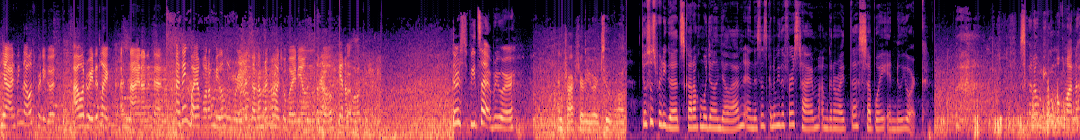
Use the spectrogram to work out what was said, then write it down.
Yeah, I think that was pretty good. I would rate it like a 9 out of 10. I think banyak orang bilang overrated karena mereka nggak cobain yang tebal. Enak banget sih. There's pizza everywhere. And trash everywhere too. Joe's is pretty good. Sekarang aku mau jalan-jalan and this is gonna be the first time I'm gonna ride the subway in New York. Sekarang bingung mau kemana.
